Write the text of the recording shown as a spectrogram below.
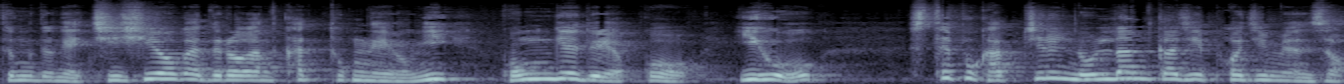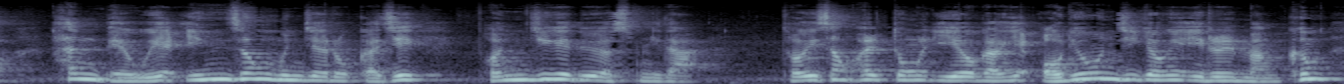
등등의 지시어가 들어간 카톡 내용이 공개되었고 이후 스태프 갑질 논란까지 퍼지면서 한 배우의 인성 문제로까지 번지게 되었습니다. 더 이상 활동을 이어가기 어려운 지경에 이를 만큼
